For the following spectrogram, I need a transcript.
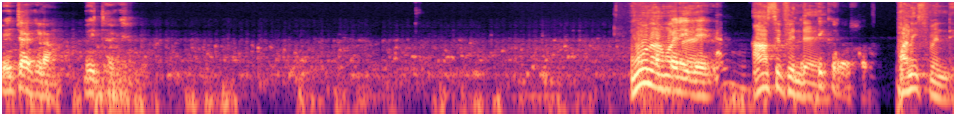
വെയിറ്റ് ആക്കിടാം വെയിറ്റ് ആക്കി മൂന്നാമത്തെ ആസിഫിന്റെ പണിഷ്മെന്റ്.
